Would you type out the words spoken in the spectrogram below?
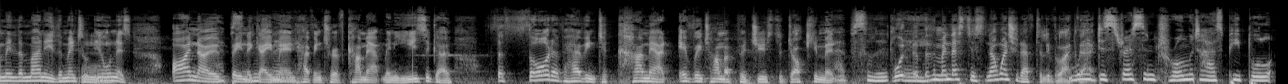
mean, the money, the mental hmm. illness. I know, being a gay man, having to have come out many years ago. The thought of having to come out every time I produced a document. Absolutely. Would- I mean, that's just no one should have to live like we that. We distress and traumatize people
